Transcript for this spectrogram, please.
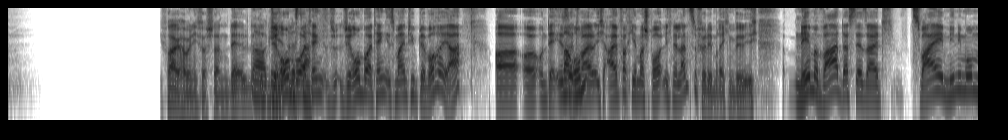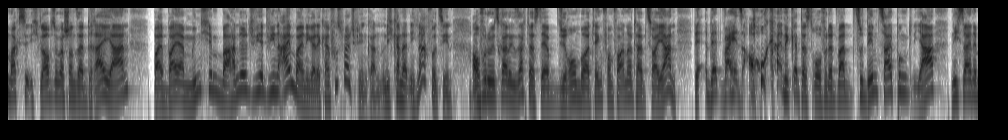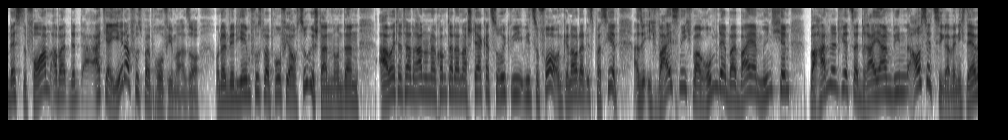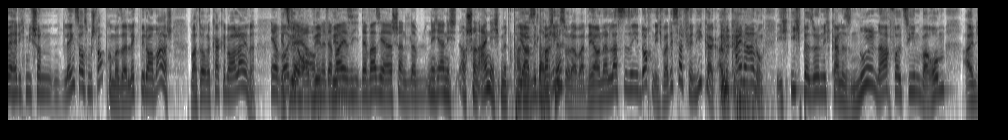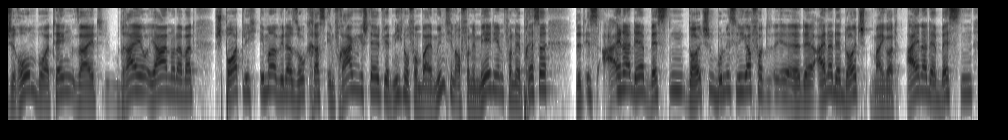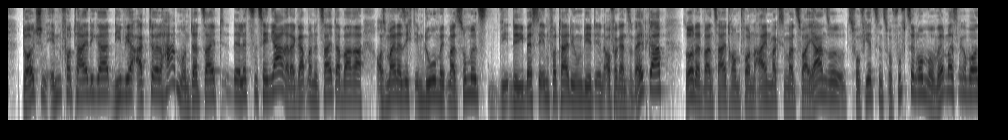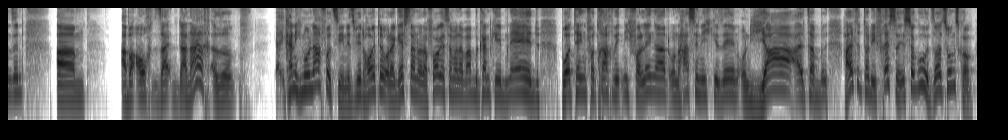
Die Frage habe ich nicht verstanden. Der, oh, okay, Jerome, Boateng, Jerome Boateng ist mein Typ der Woche, ja. Äh, und der ist Warum? es, weil ich einfach hier mal sportlich eine Lanze für den brechen will. Ich nehme wahr, dass der seit zwei Minimum, maxi, ich glaube sogar schon seit drei Jahren bei Bayern München behandelt wird wie ein Einbeiniger, der kein Fußball spielen kann. Und ich kann das nicht nachvollziehen. Auch wo du jetzt gerade gesagt hast, der Jerome Boateng von vor anderthalb, zwei Jahren, der, der war jetzt auch keine Katastrophe. Das war zu dem Zeitpunkt, ja, nicht seine beste Form, aber das hat ja jeder Fußballprofi mal so. Und dann wird jedem Fußballprofi auch zugestanden. Und dann arbeitet er dran und dann kommt er danach stärker zurück wie, wie zuvor. Und genau das ist passiert. Also ich weiß nicht, warum der bei Bayern München behandelt wird seit drei Jahren wie ein Aussätziger. Wenn ich der wäre, hätte ich mich schon längst aus dem Staub gemacht. Sagt, leckt wieder am Arsch. Macht eure Kacke doch alleine. Ja, wollte er ja auch. Wird, ne? da, war ja, da war sie ja schon, nicht eigentlich auch schon einig mit Paris. Ja, mit Paris ich, ne? oder was. Ja, und dann lassen sie ihn doch nicht. Was ist das für ein Hickhack? Also keine Ahnung. Ich, ich persönlich kann es null nachvollziehen, warum ein Jerome Boateng seit drei Jahren oder was sportlich immer wieder so krass in Frage gestellt wird. Nicht nur von Bayern München, auch von den Medien, von der Presse. Das ist einer der besten deutschen Bundesliga, äh, der, einer der deutschen, mein Gott, einer der besten deutschen Innenverteidiger, die wir aktuell haben. Und das seit der letzten zehn Jahre. Da gab man eine Zeit, da war er aus meiner Sicht im Duo mit Mats Hummels die, die beste Innenverteidigung, die es auf der ganzen Welt gab. So, das war ein Zeitraum von ein, maximal zwei Jahren, so 2014, 2015 rum, wo wir Weltmeister geworden sind. Ähm, aber auch seit, danach, also kann ich null nachvollziehen. Es wird heute oder gestern oder vorgestern war, war bekannt gegeben, nee, Boateng-Vertrag wird nicht verlängert und hast du nicht gesehen. Und ja, Alter, haltet doch die Fresse, ist doch gut, soll zu uns kommen.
